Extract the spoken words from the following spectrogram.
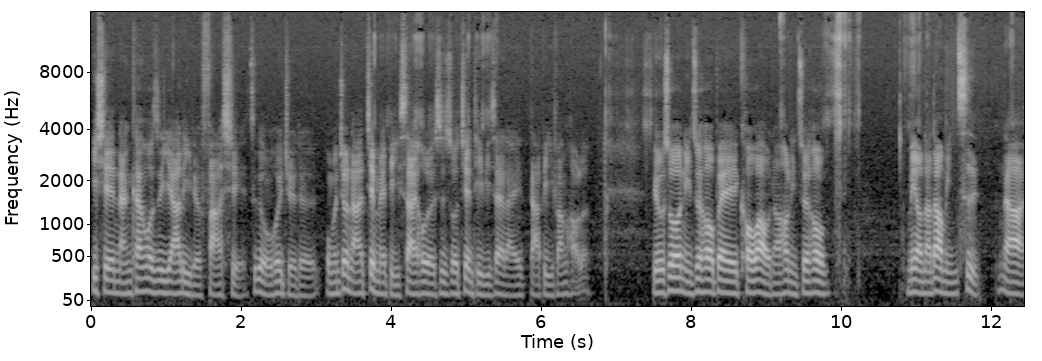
一些难堪或是压力的发泄。这个我会觉得，我们就拿健美比赛或者是说健体比赛来打比方好了。比如说你最后被扣 out，然后你最后没有拿到名次，那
